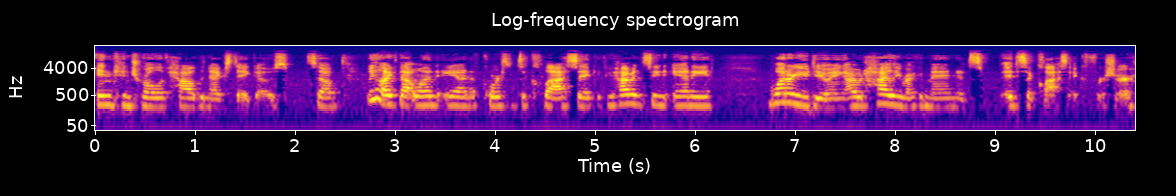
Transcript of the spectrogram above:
in control of how the next day goes. So we like that one. And of course, it's a classic. If you haven't seen Annie, what are you doing? I would highly recommend. It's it's a classic for sure.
